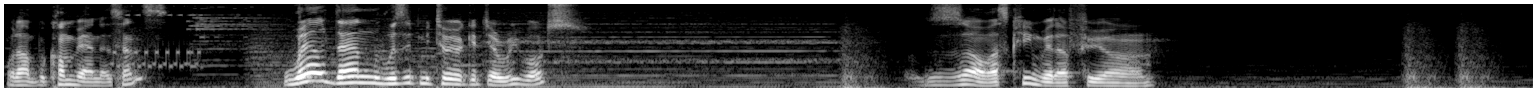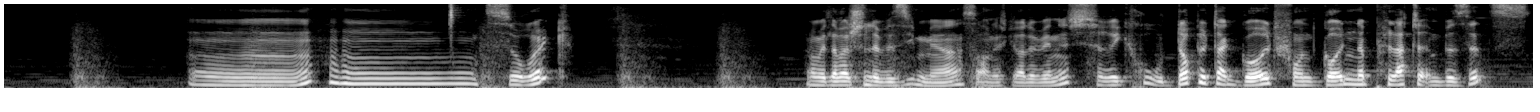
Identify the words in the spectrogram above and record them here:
Oder bekommen wir eine Essenz. Well done, Visit Me to get your reward. So, was kriegen wir dafür? Mhm. Zurück. Wir haben mittlerweile schon Level 7, ja. Ist auch nicht gerade wenig. Rekrut. Doppelter Gold von goldene Platte im Besitz.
